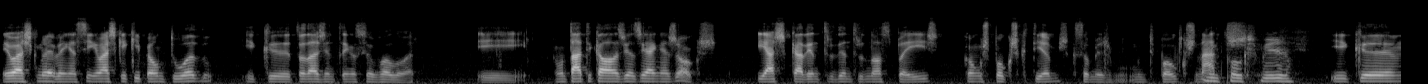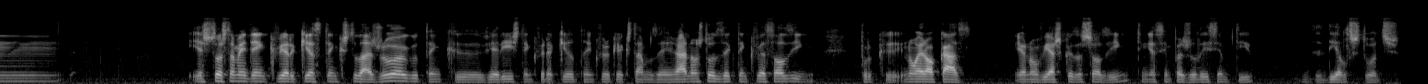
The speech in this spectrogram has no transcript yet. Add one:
eu acho que não é bem assim. Eu acho que a equipa é um todo e que toda a gente tem o seu valor. E um tático às vezes ganha jogos. E acho que cá dentro, dentro do nosso país, com os poucos que temos, que são mesmo muito poucos, natos, muito poucos mesmo. E que hum, e as pessoas também têm que ver que esse tem que estudar jogo, tem que ver isto, tem que ver aquilo, tem que ver o que é que estamos a errar. Não estou a dizer que tem que ver sozinho, porque não era o caso. Eu não via as coisas sozinho, tinha sempre ajuda e sempre tive, de, deles todos.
